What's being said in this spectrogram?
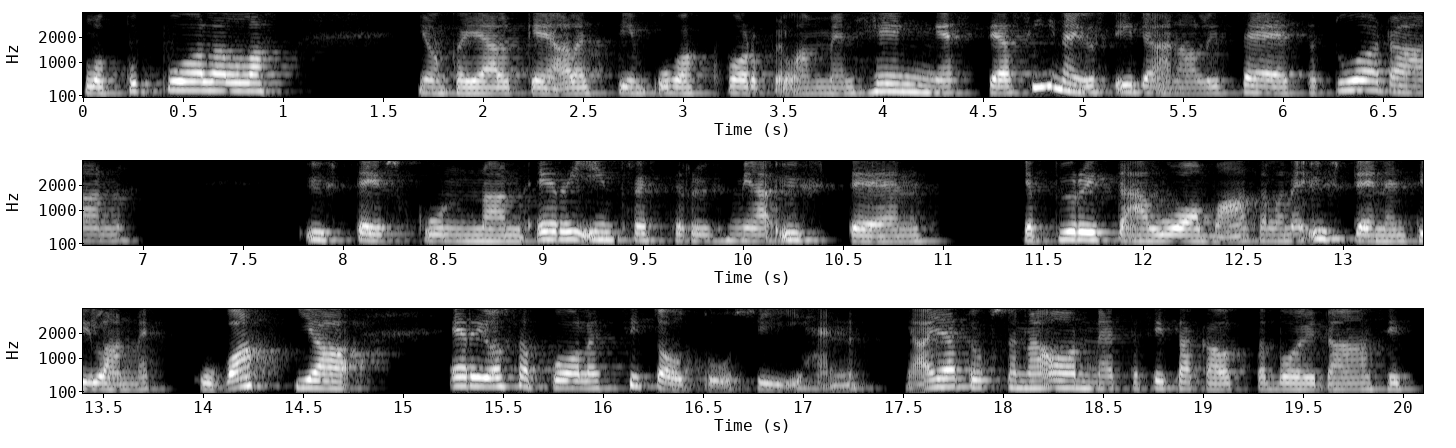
loppupuolella, jonka jälkeen alettiin puhua Korpilammen hengestä. Ja siinä just ideana oli se, että tuodaan yhteiskunnan eri intressiryhmiä yhteen ja pyritään luomaan sellainen yhteinen tilannekuva. Ja eri osapuolet sitoutuu siihen. Ja ajatuksena on, että sitä kautta voidaan sit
